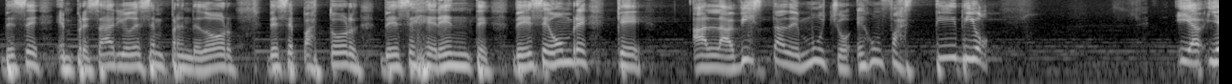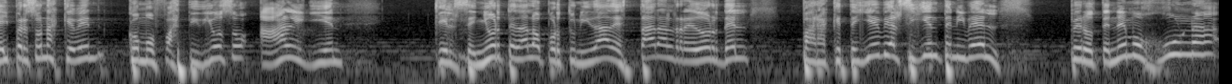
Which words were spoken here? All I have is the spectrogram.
de ese empresario, de ese emprendedor, de ese pastor, de ese gerente, de ese hombre que a la vista de muchos es un fastidio. Y, y, hay personas que ven como fastidioso a alguien que el Señor te da la oportunidad de estar alrededor de él para que te lleve al siguiente nivel. Pero tenemos una,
